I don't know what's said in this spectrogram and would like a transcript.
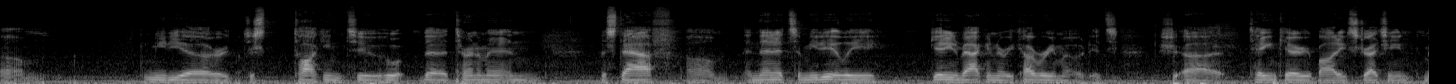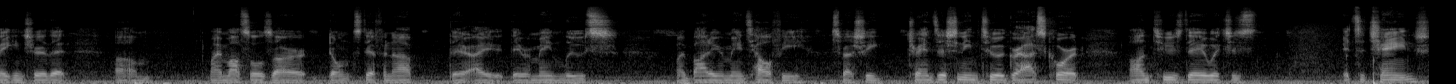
um, media, or just talking to who, the tournament and the staff, um, and then it's immediately getting back into recovery mode. It's uh, taking care of your body, stretching, making sure that um, my muscles are don't stiffen up. They I they remain loose. My body remains healthy, especially transitioning to a grass court on Tuesday, which is it's a change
